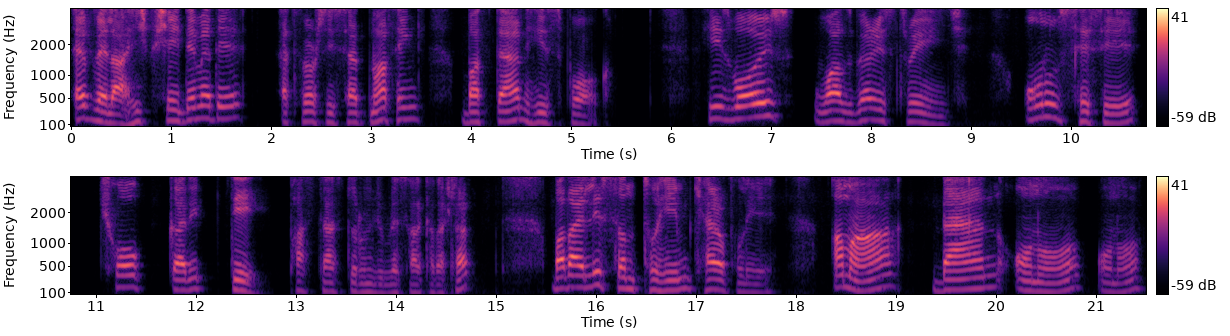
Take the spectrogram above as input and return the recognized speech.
Evvela hiçbir şey demedi. At first he said nothing, but then he spoke. His voice was very strange. Onun sesi çok garipti. Past tense durum cümlesi arkadaşlar. But I listened to him carefully. Ama ben onu onu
